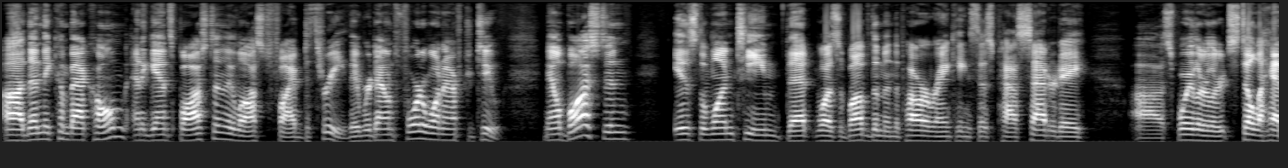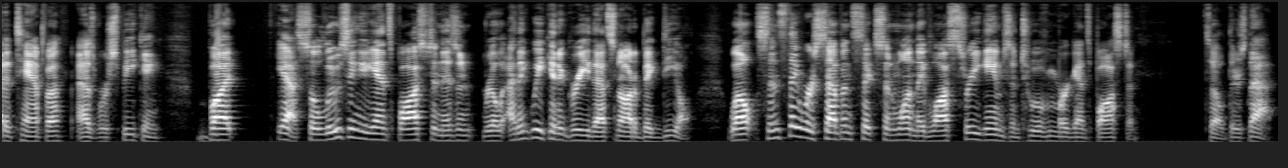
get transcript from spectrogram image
Uh, then they come back home, and against Boston, they lost five to three. They were down four to one after two. Now Boston is the one team that was above them in the power rankings this past Saturday. Uh, spoiler alert, still ahead of Tampa as we're speaking. But yeah, so losing against Boston isn't really. I think we can agree that's not a big deal. Well, since they were seven, six, and one, they've lost three games, and two of them were against Boston. So there's that.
